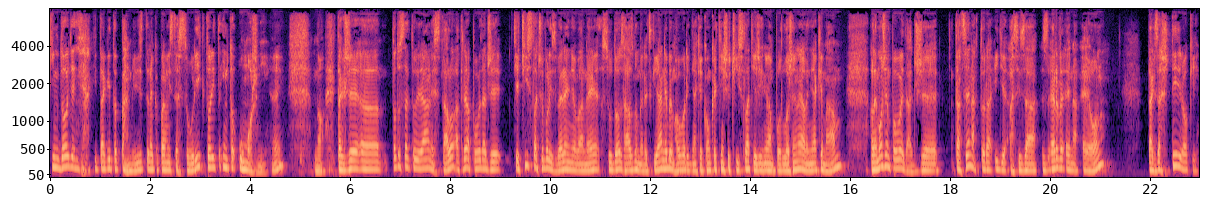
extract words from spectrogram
kým dojde nejaký takýto pán minister, ako pán minister Sulík, ktorý to, im to umožní. Hej? No, takže uh, toto sa tu reálne stalo a treba povedať, že tie čísla, čo boli zverejňované, sú dosť háznomerecké. Ja nebudem hovoriť nejaké konkrétnejšie čísla, tiež ich nemám podložené, ale nejaké mám. Ale môžem povedať, že tá cena, ktorá ide asi za, z RVE na EON, tak za 4 roky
